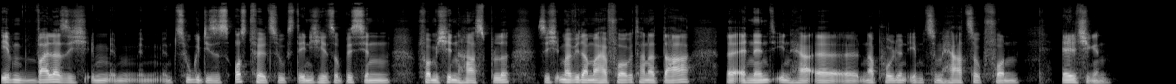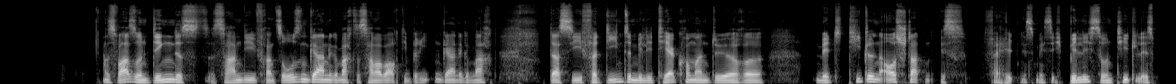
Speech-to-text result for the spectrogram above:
eben weil er sich im, im, im Zuge dieses Ostfeldzugs, den ich hier so ein bisschen vor mich hin hasple, sich immer wieder mal hervorgetan hat, da äh, ernennt ihn Herr, äh, Napoleon eben zum Herzog von Elchingen. Das war so ein Ding, das, das haben die Franzosen gerne gemacht, das haben aber auch die Briten gerne gemacht, dass sie verdiente Militärkommandeure mit Titeln ausstatten. Ist verhältnismäßig billig. So ein Titel ist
